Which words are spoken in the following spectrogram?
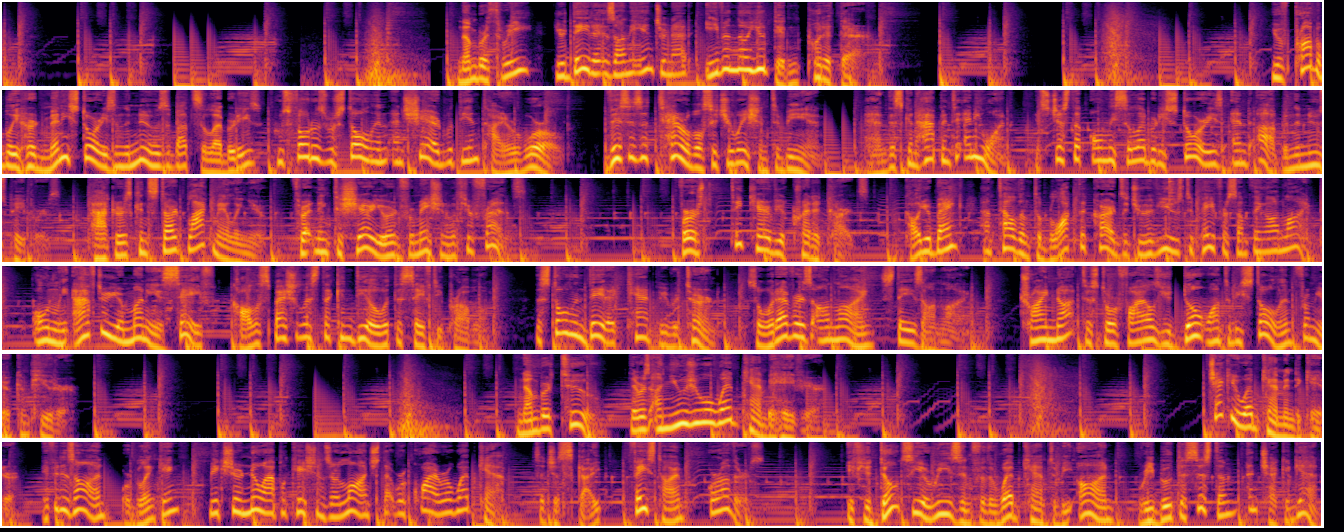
Number 3. Your data is on the internet even though you didn't put it there. You've probably heard many stories in the news about celebrities whose photos were stolen and shared with the entire world. This is a terrible situation to be in, and this can happen to anyone. It's just that only celebrity stories end up in the newspapers. Hackers can start blackmailing you, threatening to share your information with your friends. First, take care of your credit cards. Call your bank and tell them to block the cards that you have used to pay for something online. Only after your money is safe, call a specialist that can deal with the safety problem. The stolen data can't be returned, so whatever is online stays online. Try not to store files you don't want to be stolen from your computer. Number 2. There is unusual webcam behavior. Check your webcam indicator. If it is on or blinking, make sure no applications are launched that require a webcam, such as Skype, FaceTime, or others. If you don't see a reason for the webcam to be on, reboot the system and check again.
